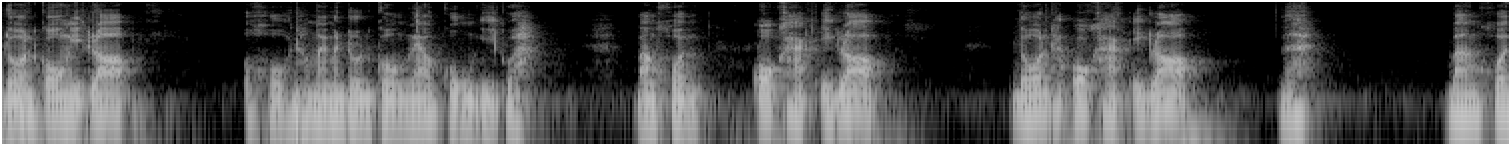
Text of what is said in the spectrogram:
โดนโกงอีกรอบ โอ้โหทำไมมันโดนโกงแล้วโกงอีกวะ บางคนอกหักอีกรอบ โดนอกหักอีกรอบนะบางคน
